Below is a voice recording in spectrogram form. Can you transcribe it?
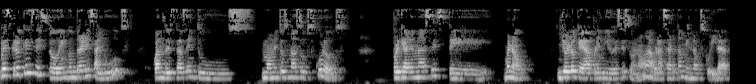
Pues creo que es esto, encontrar esa luz cuando estás en tus momentos más oscuros. Porque además, este, bueno, yo lo que he aprendido es eso, ¿no? Abrazar también la oscuridad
